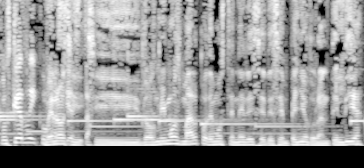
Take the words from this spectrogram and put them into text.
Pues qué rico Bueno, si dormimos mal, podemos tener ese desempeño durante el día.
